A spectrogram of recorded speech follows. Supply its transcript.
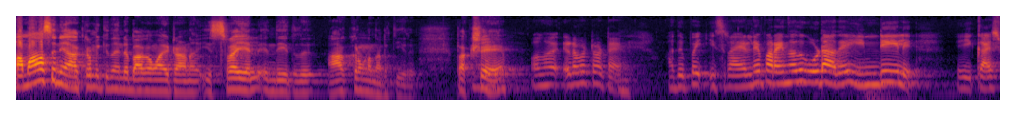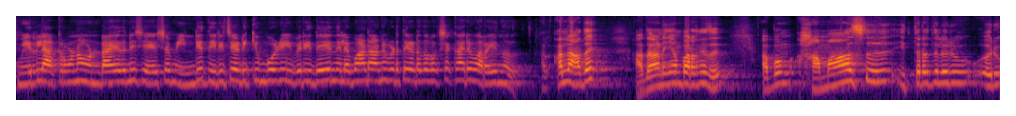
ഹമാസിനെ ആക്രമിക്കുന്നതിന്റെ ഭാഗമായിട്ടാണ് ഇസ്രായേൽ എന്ത് ചെയ്തത്? ആക്രമണം നടത്തിയത്. പക്ഷേ ഒന്ന് ഇടപെട്ടോട്ടെ? അതിപ്പോൾ ഇസ്രായേലിനെ പറയുന്നത് കൂടാതെ ഇന്ത്യയിൽ ഈ കാശ്മീരിൽ ആക്രമണം ഉണ്ടായതിന് ശേഷം ഇന്ത്യ തിരിച്ചടിക്കുമ്പോഴും ഇവർ ഇതേ നിലപാടാണ് ഇവിടുത്തെ ഇടതുപക്ഷക്കാർ പറയുന്നത്. അല്ല അതെ അതാണ് ഞാൻ പറഞ്ഞത്. അപ്പം ഹമാസ് ഇത്തരത്തിലൊരു ഒരു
